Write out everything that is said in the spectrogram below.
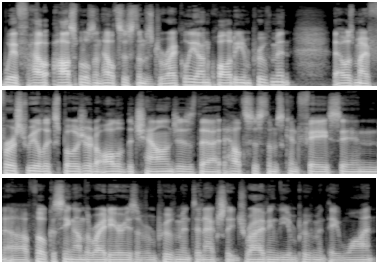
with hospitals and health systems directly on quality improvement. That was my first real exposure to all of the challenges that health systems can face in uh, focusing on the right areas of improvement and actually driving the improvement they want.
